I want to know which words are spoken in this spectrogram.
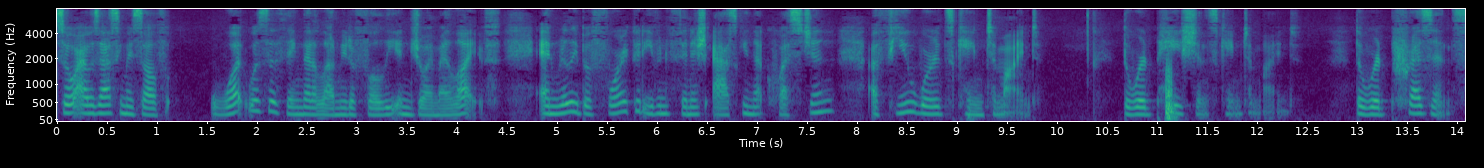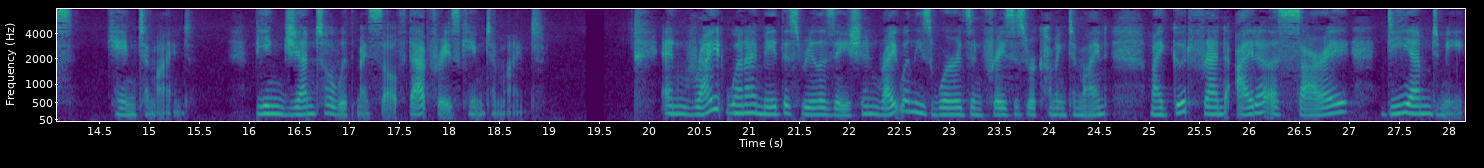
So I was asking myself, what was the thing that allowed me to fully enjoy my life? And really, before I could even finish asking that question, a few words came to mind. The word patience came to mind. The word presence came to mind. Being gentle with myself, that phrase came to mind. And right when I made this realization, right when these words and phrases were coming to mind, my good friend Ida Asare DM'd me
